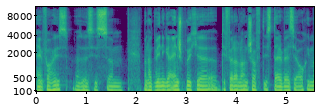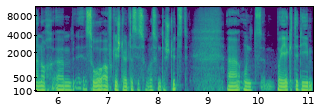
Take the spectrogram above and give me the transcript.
einfacher ist. Also es ist, ähm, man hat weniger Einsprüche. Die Förderlandschaft ist teilweise auch immer noch ähm, so aufgestellt, dass sie sowas unterstützt. Äh, und Projekte, die im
